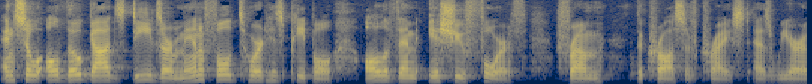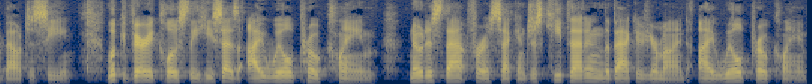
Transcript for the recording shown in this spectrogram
And so, although God's deeds are manifold toward his people, all of them issue forth from the cross of Christ, as we are about to see. Look very closely. He says, I will proclaim. Notice that for a second. Just keep that in the back of your mind. I will proclaim.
